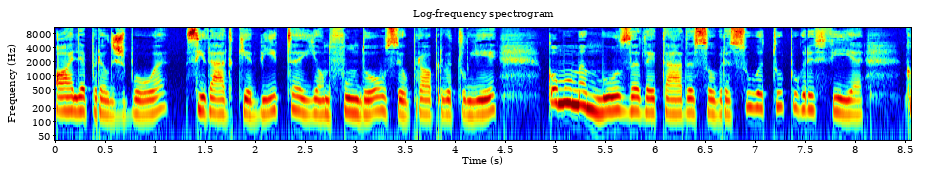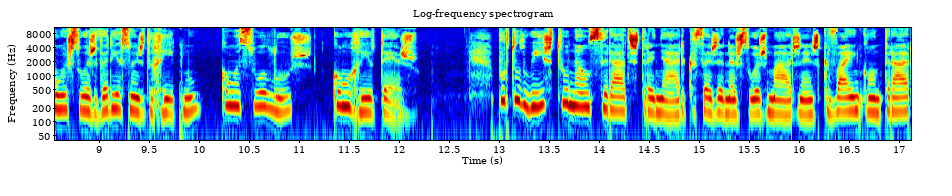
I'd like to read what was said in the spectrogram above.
Olha para Lisboa, cidade que habita e onde fundou o seu próprio atelier, como uma musa deitada sobre a sua topografia, com as suas variações de ritmo, com a sua luz, com o rio Tejo. Por tudo isto, não será de estranhar que seja nas suas margens que vai encontrar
